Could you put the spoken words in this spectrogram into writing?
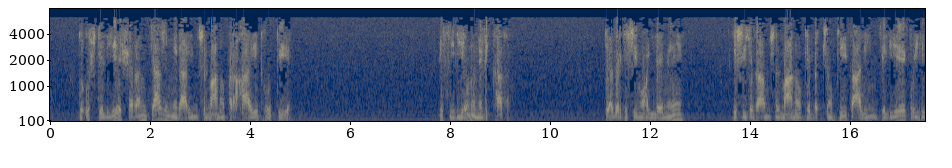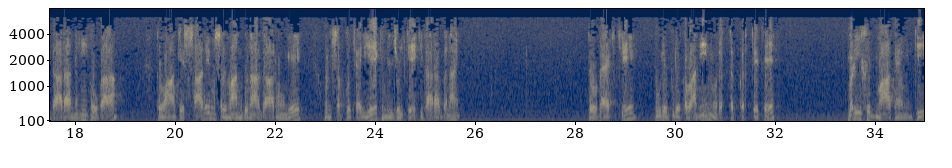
تو اس کے لیے شرن کیا ذمہ داری مسلمانوں پر عائد ہوتی ہے؟ اسی لیے انہوں نے لکھا تھا۔ کہ اگر کسی محلے میں کسی جگہ مسلمانوں کے بچوں کی تعلیم کے لیے کوئی ادارہ نہیں ہوگا، تو وہاں کے سارے مسلمان گناہ گار ہوں گے۔ ان سب کو چاہیے کہ مل جل کے ایک ادارہ بنائیں۔ تو بیٹھ کے پورے پورے قوانین مرتب کرتے تھے۔ بڑی خدمات ہیں ان کی۔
